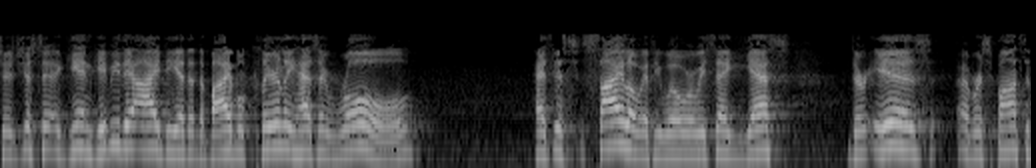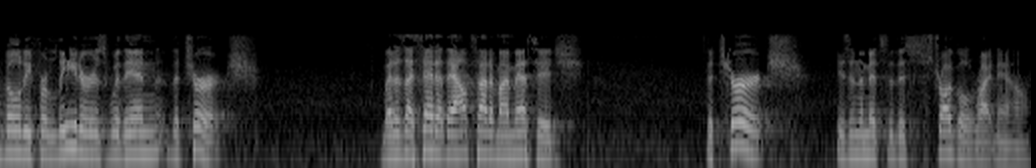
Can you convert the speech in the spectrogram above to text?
to just to again give you the idea that the Bible clearly has a role, has this silo, if you will, where we say, yes, there is a responsibility for leaders within the church. But as I said at the outside of my message, the church is in the midst of this struggle right now.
